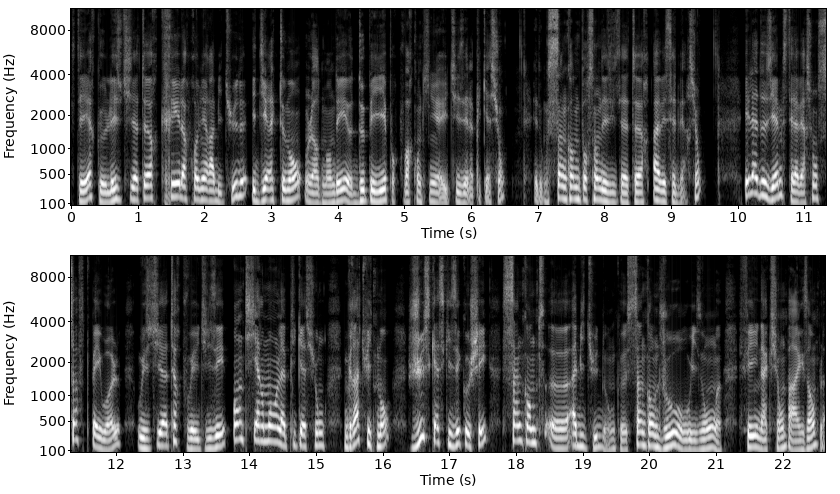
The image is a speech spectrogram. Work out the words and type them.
c'est-à-dire que les utilisateurs créaient leur première habitude et directement on leur demandait euh, de payer pour pouvoir continuer à utiliser l'application. Et donc 50% des utilisateurs avaient cette version. Et la deuxième, c'était la version Soft Paywall, où les utilisateurs pouvaient utiliser entièrement l'application gratuitement jusqu'à ce qu'ils aient coché 50 euh, habitudes, donc 50 euh, jours où ils ont euh, fait une action par exemple.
